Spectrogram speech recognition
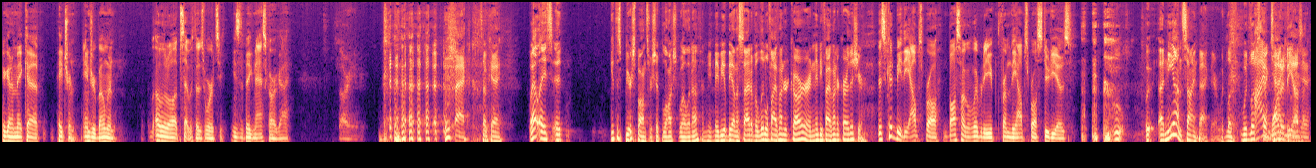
You're going to make a patron, Andrew Bowman, a little upset with those words. He- He's the big NASCAR guy. Sorry, Andrew. Fact. It's okay. Well, it's it, get this beer sponsorship launched well enough. I mean, maybe you'll be on the side of a little 500 car or an Indy 500 car this year. This could be the Alps Brau, Boss Hog of Liberty from the Alps Brau Studios. A neon sign back there would look would look I spectacular. wanted neon sign. It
